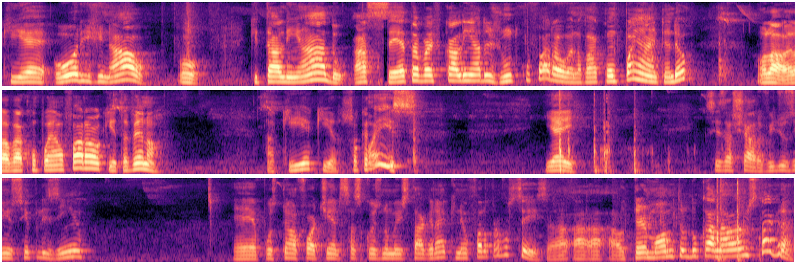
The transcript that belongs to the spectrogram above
que é original, ou que tá alinhado, a seta vai ficar alinhada junto com o farol. Ela vai acompanhar, entendeu? Olha lá, ela vai acompanhar o farol aqui, tá vendo? Aqui e aqui, ó. Só que é isso. E aí? O que vocês acharam? Videozinho simplesinho. É, eu postei uma fotinha dessas coisas no meu Instagram, que nem eu falo pra vocês. A, a, a, o termômetro do canal é o Instagram.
